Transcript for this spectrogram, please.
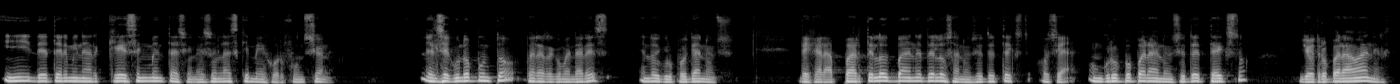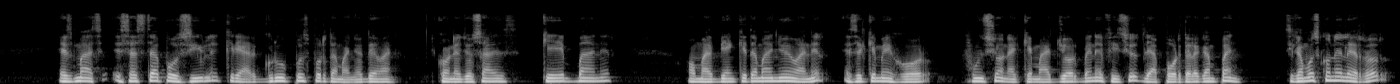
y determinar qué segmentaciones son las que mejor funcionan. El segundo punto para recomendar es en los grupos de anuncios. Dejar aparte los banners de los anuncios de texto, o sea, un grupo para anuncios de texto y otro para banners. Es más, es hasta posible crear grupos por tamaños de banner. Con ello sabes qué banner, o más bien qué tamaño de banner, es el que mejor funciona, el que mayor beneficios le aporta a la campaña. Sigamos con el error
